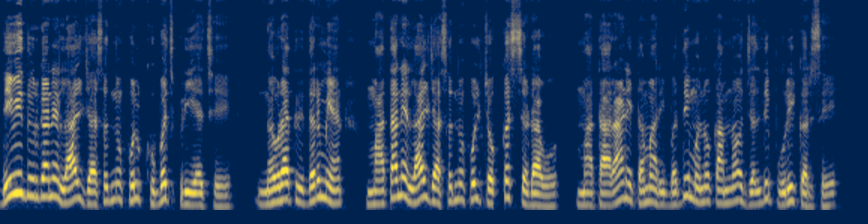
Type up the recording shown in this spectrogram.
દેવી દુર્ગાને લાલ જાસૂદનું ફૂલ ખૂબ જ પ્રિય છે. નવરાત્રિ દરમિયાન માતાને લાલ જાસૂદનું ફૂલ ચોક્કસ ચડાવો. માતા રાણી તમારી બધી મનોકામનાઓ જલ્દી પૂરી કરશે.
